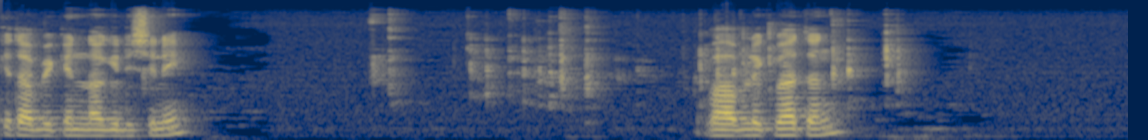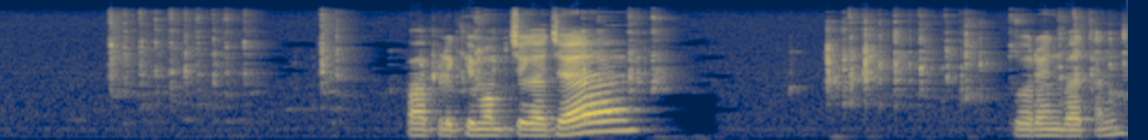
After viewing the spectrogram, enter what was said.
kita bikin lagi di sini. Public button. Public game object aja. Current button.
